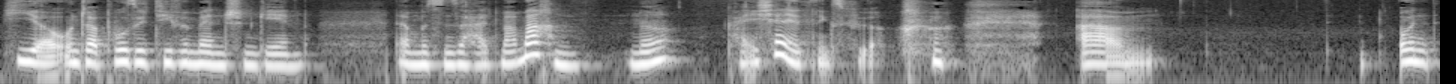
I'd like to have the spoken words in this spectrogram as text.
hier unter positive Menschen gehen. Da müssen sie halt mal machen, ne? Kann ich ja jetzt nichts für. ähm, und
